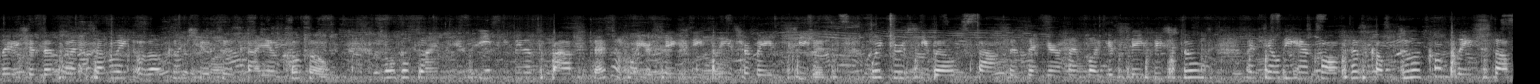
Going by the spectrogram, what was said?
Ladies and gentlemen, Sunwing, welcome you to Cayo Coco. Local time is 18 minutes past 10 and for your safety, please remain seated with your seatbelts fastened and your hand luggage safely stowed until the aircraft has come to a complete stop.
